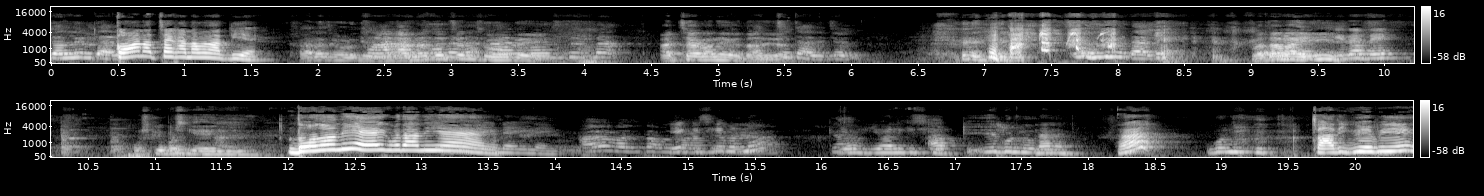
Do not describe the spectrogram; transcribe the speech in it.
जल्दी बता कौन अच्छा खाना बनाती है? खाना छोड़ दे। खाना तो चल छोड़ दे। अच्छा कौन है बता दे बता भाई। इधर देख दोनों नहीं एक बतानी है। नहीं नहीं ये किसकी मन्नू ये ये वाली किसकी आपकी ये गुल्लू ना ना। हाँ? गुल्लू। चारी की भी है।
